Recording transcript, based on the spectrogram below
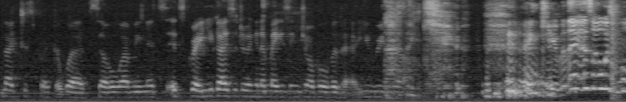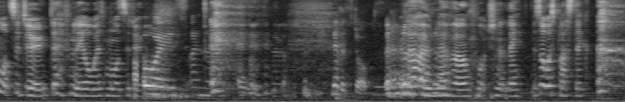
like to spread the word. So I mean, it's it's great. You guys are doing an amazing job over there. You really are. Thank you. Thank you. But there's always more to do. Definitely always more to do. Always, I know. Never stops. No, never, unfortunately. It's always plastic.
